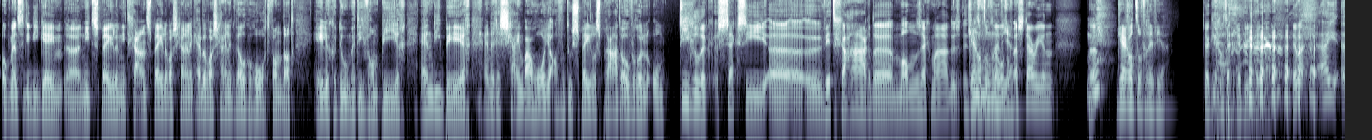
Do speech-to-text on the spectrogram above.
Ook mensen die die game eh, niet spelen, niet gaan spelen waarschijnlijk... hebben waarschijnlijk wel gehoord van dat hele gedoe met die vampier en die beer. En er is schijnbaar, hoor je af en toe spelers praten... over een ontiegelijk sexy, eh, eh, eh, witgehaarde man, zeg maar. Dus Geralt of Rivia. Asterion... Geralt of Rivia. Ja, Geralt of Rivia, ja. Nee, maar hij, eh,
